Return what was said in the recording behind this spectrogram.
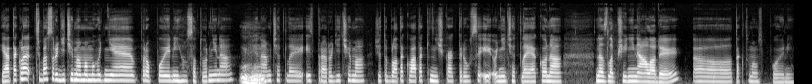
Já takhle třeba s rodičema mám hodně propojenýho Saturnina, mm-hmm. že nám četli i s prarodičema, že to byla taková ta knížka, kterou si i oni četli jako na, na zlepšení nálady, uh, tak to mám spojený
